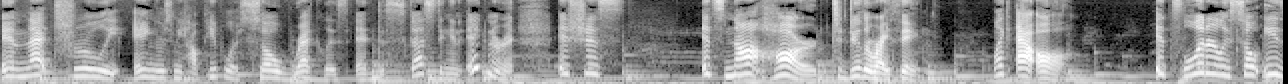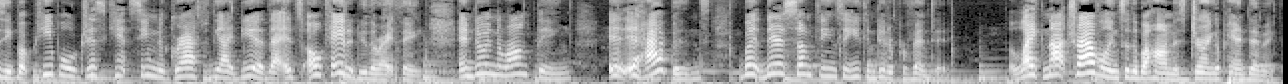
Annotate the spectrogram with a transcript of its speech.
And that truly angers me how people are so reckless and disgusting and ignorant. It's just, it's not hard to do the right thing. Like, at all. It's literally so easy, but people just can't seem to grasp the idea that it's okay to do the right thing. And doing the wrong thing, it, it happens, but there's some things that you can do to prevent it like not traveling to the Bahamas during a pandemic,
